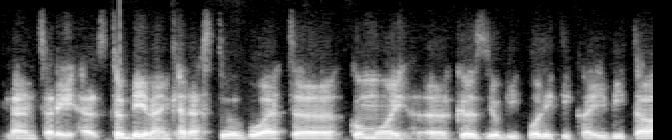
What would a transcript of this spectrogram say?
rendszeréhez. Több éven keresztül volt komoly közjogi politikai vita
